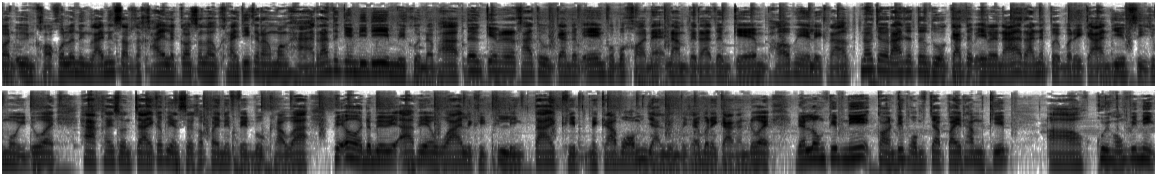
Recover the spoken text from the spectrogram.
ก่อนอื่นขอคนละหนึ่งไลค์หนึ่งสับสไครต์แล้วก็สำหรับใครที่กำลังมองหาร้านเติมเกมดีๆมีคุณภาพเติมเกมในราคาถูกกันเติมเอง ผมก็ขอแนะนำเป็นร้านเติมเกม Powerplay เลยครับนอกจากร้านจะเติมถูกกันเติมเองเลยนะร้านยังเปิดบริการ 24 ชั่วโมงอีกด้วย หากใครสนใจก็เพียงเซิร์ชเข้าไปใน Facebook ครับว่า PO W R P L Y หรือคลิกที่ลิงก์ใต้คลิปนะครับผมอย่าลืมไปใช้บริการกันด้วย เดี๋ยวลงคลิปนี้ก่อนที่ผมจะไปทำคลิปคุยของฟินิก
